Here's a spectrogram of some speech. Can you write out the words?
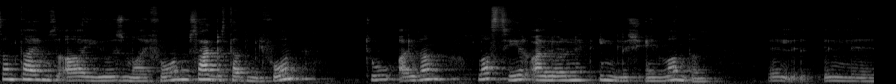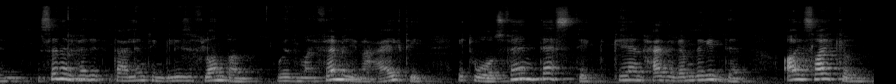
Sometimes I use my phone وساعات بستخدم الفون to أيضا. Last year I learned English in London. ال- ال- السنة اللي فاتت اتعلمت إنجليزي في لندن with my family مع عيلتي. It was fantastic. كان حاجة جامدة جدا. I cycled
